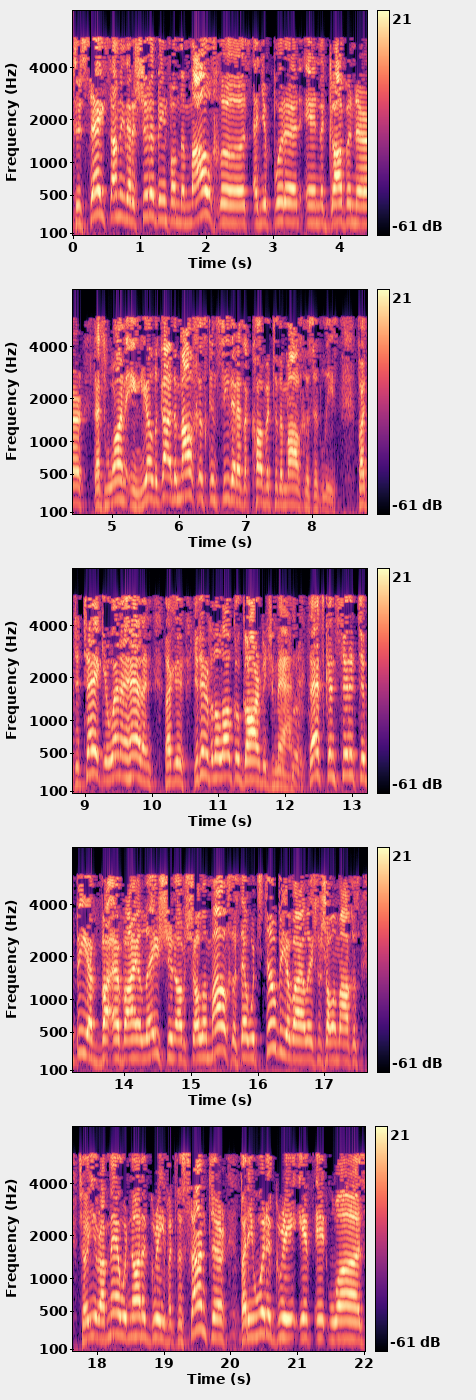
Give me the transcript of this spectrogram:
to say something that it should have been from the Malchus and you put it in the governor that's one in. You know, the guy, the Malchus can see that as a cover to the Malchus at least. But to take, you went ahead and like you did it for the local garbage man. That's considered to be a, vi- a violation of Shalom Malchus. That would still be a violation of Shalom Malchus. So Rav Meir would not agree if it's the Santer, but he would agree if it was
